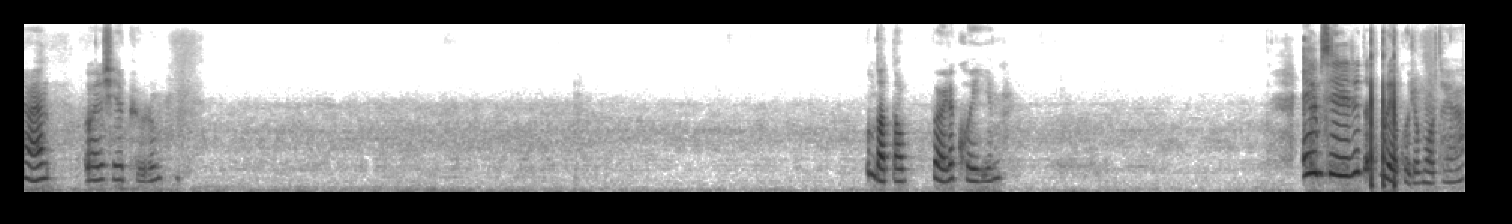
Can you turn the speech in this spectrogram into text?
Hemen öyle şey yapıyorum. Da hatta böyle koyayım. Elbiseleri de buraya koyacağım ortaya.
